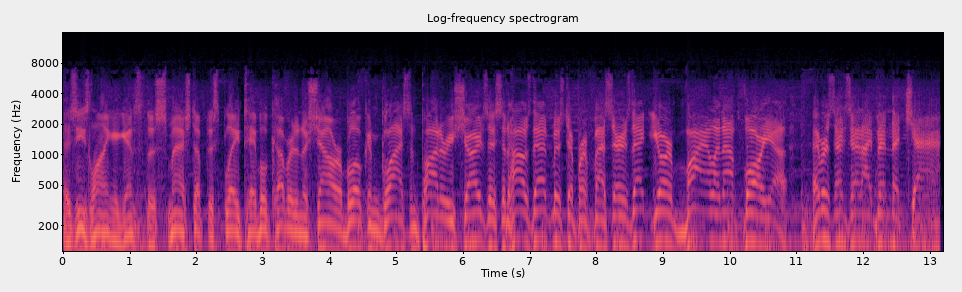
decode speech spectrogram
As he's lying against the smashed up display table covered in a shower of broken glass and pottery shards, I said, How's that, Mr. Professor? Is that your vile enough for you? Ever since then, I've been the champ.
